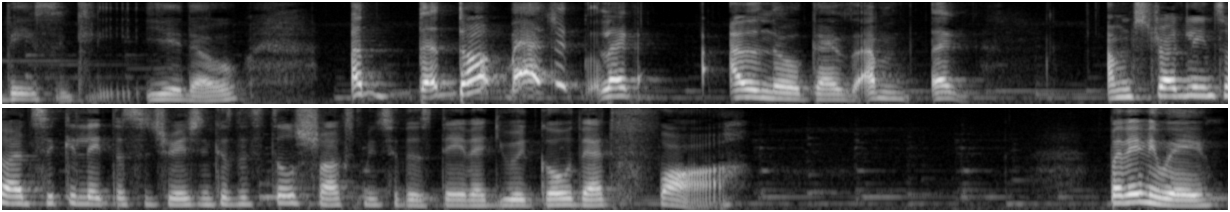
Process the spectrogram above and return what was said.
basically, you know. A, a dark magic, like, I don't know, guys. I'm like, I'm struggling to articulate the situation because it still shocks me to this day that you would go that far. But anyway,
